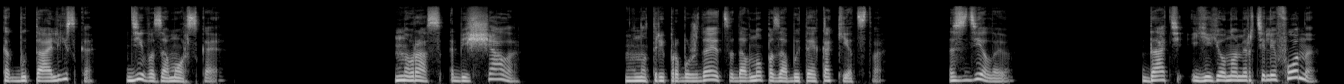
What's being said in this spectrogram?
Как будто Алиска — дива заморская. Но раз обещала, внутри пробуждается давно позабытое кокетство. «Сделаю». «Дать ее номер телефона?»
